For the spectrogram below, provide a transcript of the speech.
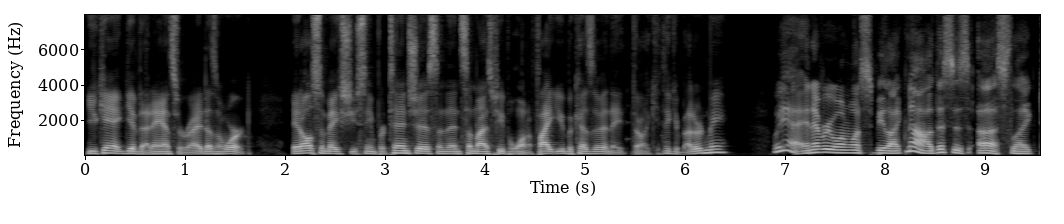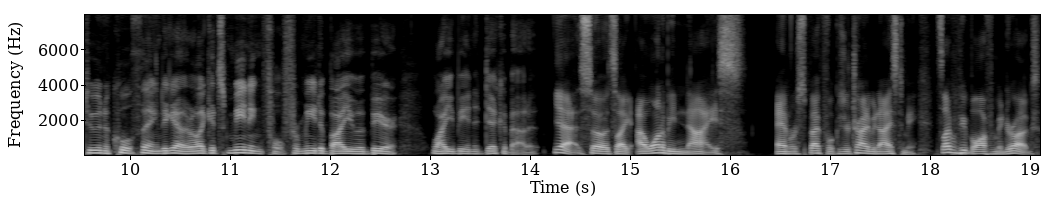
you can't give that answer, right? It doesn't work. It also makes you seem pretentious, and then sometimes people want to fight you because of it, and they, they're like, You think you're better than me? Well, yeah, and everyone wants to be like, no, this is us, like doing a cool thing together. Like it's meaningful for me to buy you a beer. Why are you being a dick about it? Yeah, so it's like I want to be nice and respectful because you're trying to be nice to me. It's like when people offer me drugs.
